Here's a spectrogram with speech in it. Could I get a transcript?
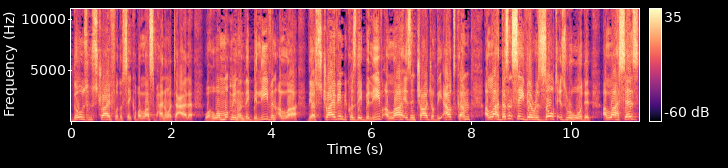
Those who strive for the sake of Allah subhanahu wa ta'ala, وَهُوَ مُؤْمِنٌ They believe in Allah. They are striving because they believe Allah is in charge of the outcome. Allah doesn't say their result is rewarded. Allah says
